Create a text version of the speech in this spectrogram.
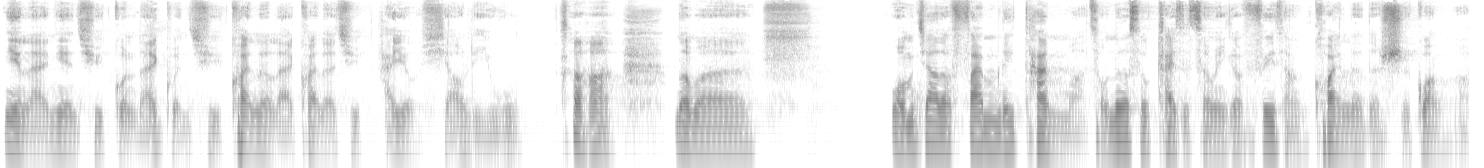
念来念去，滚来滚去，快乐来快乐去，还有小礼物，哈哈。那么我们家的 family time 嘛，从那个时候开始成为一个非常快乐的时光啊。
